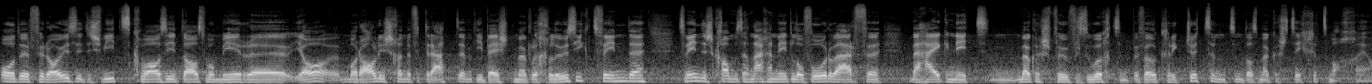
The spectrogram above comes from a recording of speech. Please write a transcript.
oder für uns in der Schweiz quasi das, was wir äh, ja, moralisch können vertreten können, die bestmögliche Lösung zu finden. Zumindest kann man sich nachher nicht vorwerfen, man habe nicht möglichst viel versucht, die Bevölkerung zu schützen und um das möglichst sicher zu machen. Ja.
